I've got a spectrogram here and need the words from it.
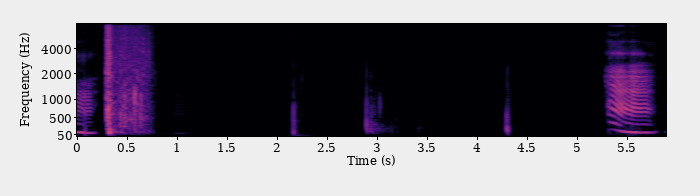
아. 아.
